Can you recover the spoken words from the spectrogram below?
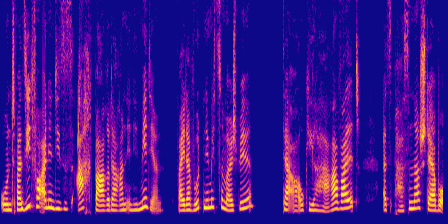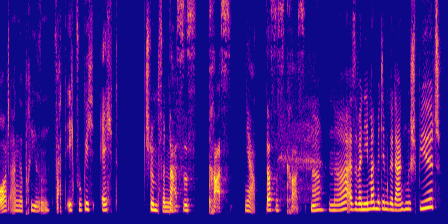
Und man sieht vor allem dieses Achtbare daran in den Medien. Weil da wird nämlich zum Beispiel der Aokigahara-Wald als passender Sterbeort angepriesen. Was ich wirklich echt schlimm finde. Das ist krass. Ja. Das ist krass, ne? Na, also wenn jemand mit dem Gedanken spielt,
